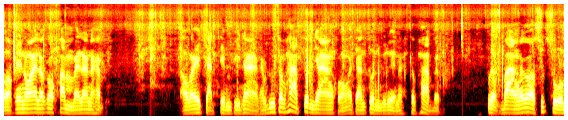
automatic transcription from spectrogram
ออกน้อยๆแล้วก็คว่ำไปแล้วนะครับ เอาไว้จัดเต็มปีหน้าครับ ดูสภาพต้นยางของอาจารย์ต้นไปด้วยนะสภาพแบบเปลือกบางแล้วก็สุดโทม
